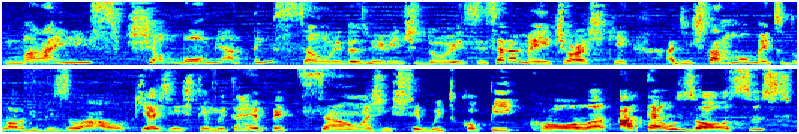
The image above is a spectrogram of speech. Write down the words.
mais chamou minha atenção em 2022. Sinceramente, eu acho que a gente tá no momento do audiovisual que a gente tem muita repetição, a gente tem muito copia e cola. Até os Ossos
